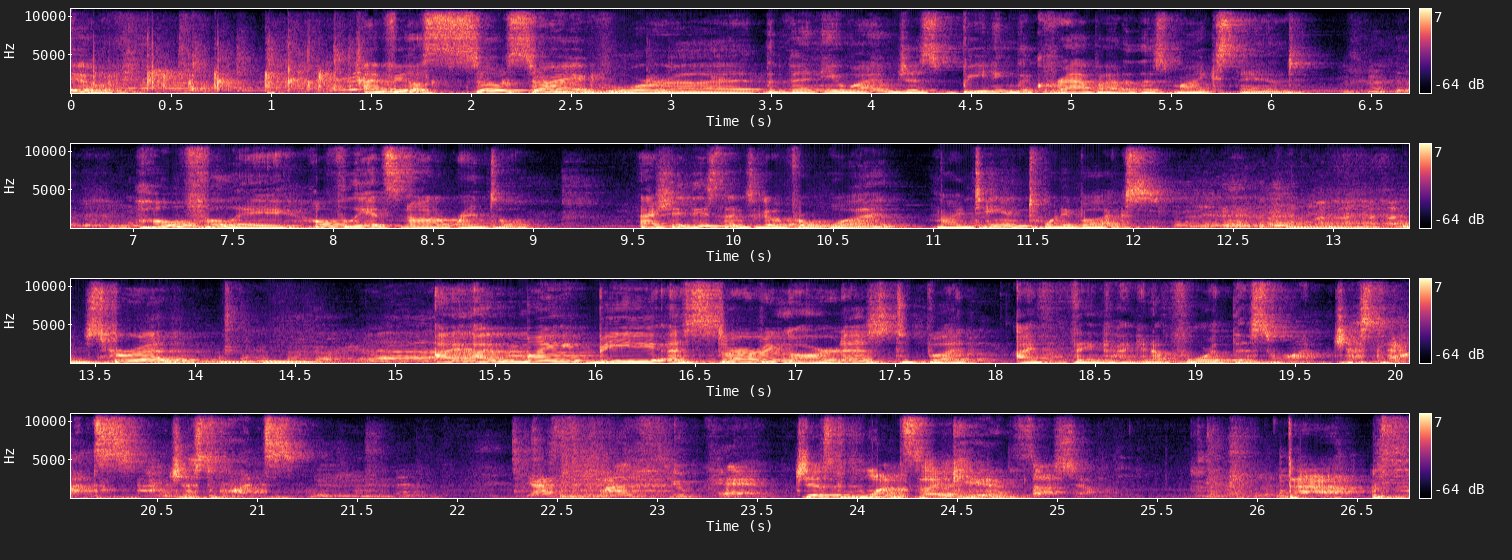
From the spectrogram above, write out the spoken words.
you. I feel so sorry for uh, the venue. I'm just beating the crap out of this mic stand. Hopefully, hopefully it's not a rental. Actually, these things go for what? 19, 20 bucks? Screw it. I, I might be a starving artist, but I think I can afford this one. Just once. Just once. Just once you can, Just once I can. Sasha. Ah.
